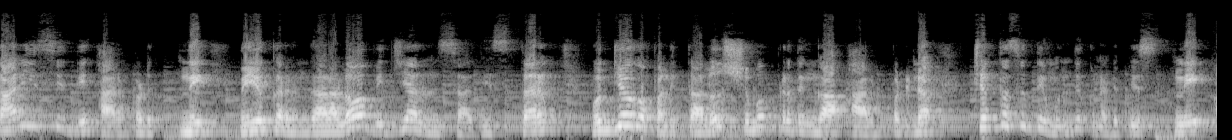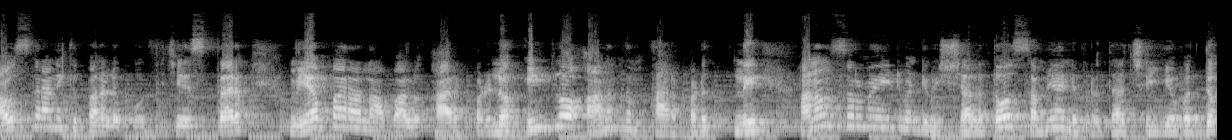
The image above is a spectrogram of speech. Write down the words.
కార్యసిద్ధి ఏర్పడుతుంది. మీ యొక్క రంగాలలో విజయాలను సాధిస్తారు. ఉద్యోగ ఫలితాలు శుభప్రదంగా ఏర్పడిన. చిత్తశుద్ధి ముందుకు నడిపి లభిస్తుంది అవసరానికి పనులు పూర్తి చేస్తారు. వ్యాపార లాభాలు ఏర్పడిన. ఇంట్లో ఆనందం ఏర్పడుతుంది. అనవసరమైనటువంటి విషయాలతో సమయాన్ని వృధా చేయవద్దు.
